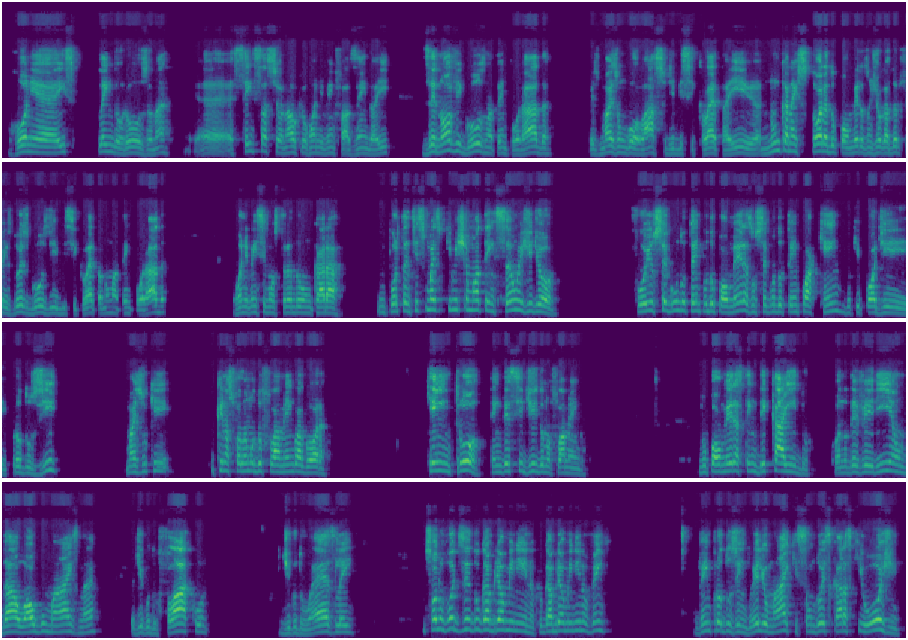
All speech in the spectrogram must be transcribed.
O Rony é esplendoroso, né? É, é sensacional o que o Rony vem fazendo aí. 19 gols na temporada, fez mais um golaço de bicicleta aí. Nunca na história do Palmeiras um jogador fez dois gols de bicicleta numa temporada. O Rony vem se mostrando um cara importantíssimo, mas o que me chamou a atenção, Egidio, foi o segundo tempo do Palmeiras, um segundo tempo aquém do que pode produzir, mas o que, o que nós falamos do Flamengo agora. Quem entrou tem decidido no Flamengo. No Palmeiras tem decaído, quando deveriam dar o algo mais, né? Eu digo do Flaco, digo do Wesley. Só não vou dizer do Gabriel Menino, que o Gabriel Menino vem vem produzindo. Ele e o Mike são dois caras que hoje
